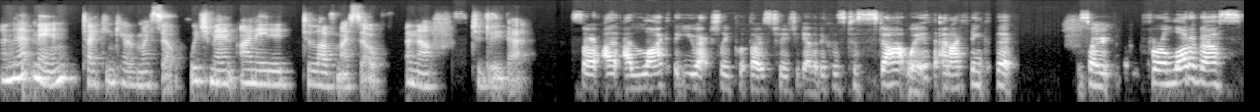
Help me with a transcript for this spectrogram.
And that meant taking care of myself, which meant I needed to love myself enough to do that. So I, I like that you actually put those two together because to start with, and I think that so for a lot of us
